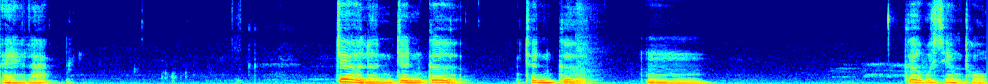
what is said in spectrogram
แต่ละ เจอเหรินเจินเกอเจินเก้ออืม เก้อบุเสียงทง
